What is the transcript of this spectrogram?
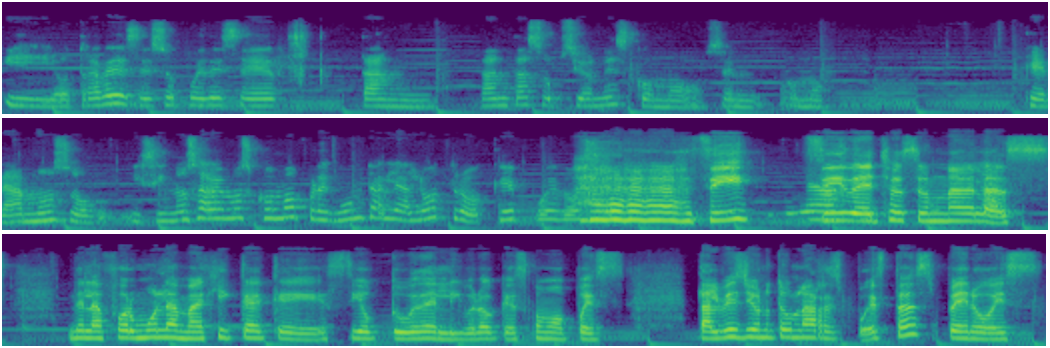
Y otra vez, eso puede ser tan, tantas opciones como, como queramos o, y si no sabemos cómo, pregúntale al otro, ¿qué puedo hacer? sí, sí, de hecho es una de las de la fórmula mágica que sí obtuve del libro, que es como pues tal vez yo no tengo las respuestas, pero es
